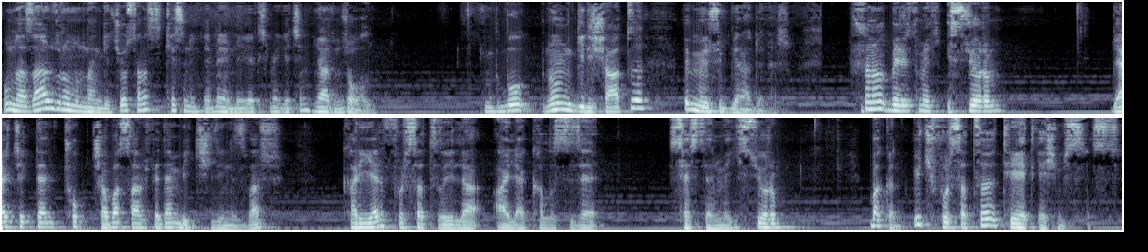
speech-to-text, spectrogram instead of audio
bu nazar durumundan geçiyorsanız kesinlikle benimle iletişime geçin, yardımcı olalım. Çünkü bu bunun gidişatı ve müziklere döner. Şunu belirtmek istiyorum. Gerçekten çok çaba sarf eden bir kişiliğiniz var. Kariyer fırsatıyla alakalı size seslenmek istiyorum. Bakın 3 fırsatı teyit geçmişsiniz.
